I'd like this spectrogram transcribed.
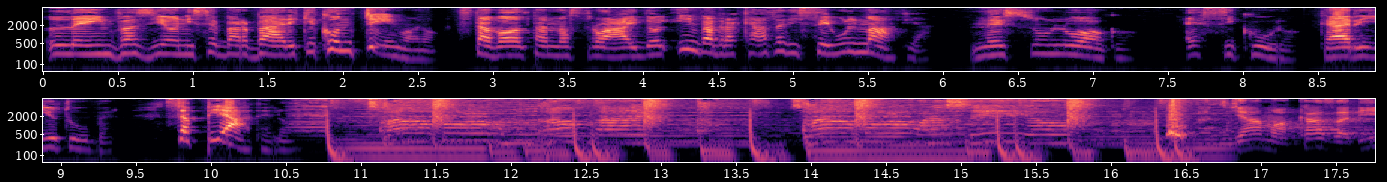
Le invasioni se barbariche continuano. Stavolta il nostro idol invadrà casa di Seoul Mafia. Nessun luogo è sicuro, cari youtuber. Sappiatelo. Andiamo a casa di...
